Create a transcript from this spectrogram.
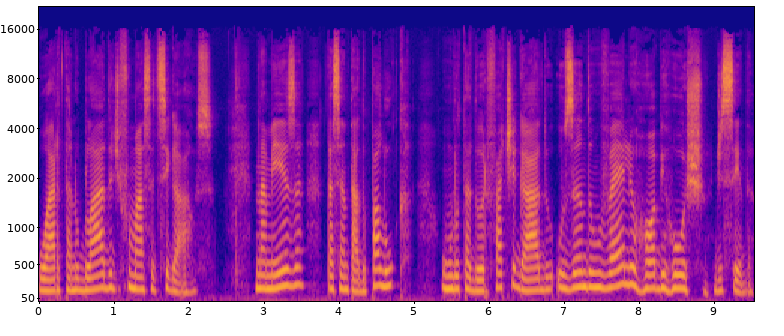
O ar está nublado de fumaça de cigarros. Na mesa está sentado Paluca, um lutador fatigado usando um velho hobby roxo de seda.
